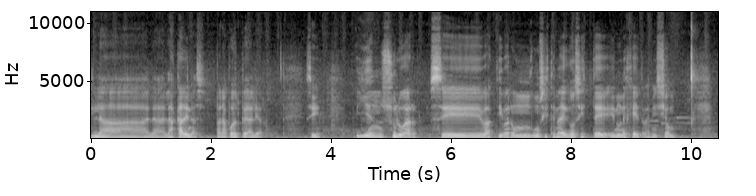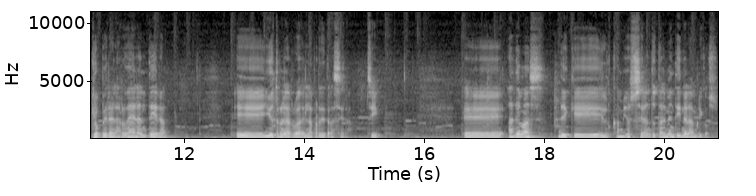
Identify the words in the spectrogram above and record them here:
las cadenas para poder pedalear. Y en su lugar se va a activar un, sistema que consiste en un eje de transmisión que opera en la rueda delantera eh, y otro en la, en la parte trasera. ¿sí? Eh, además de que los cambios serán totalmente inalámbricos.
